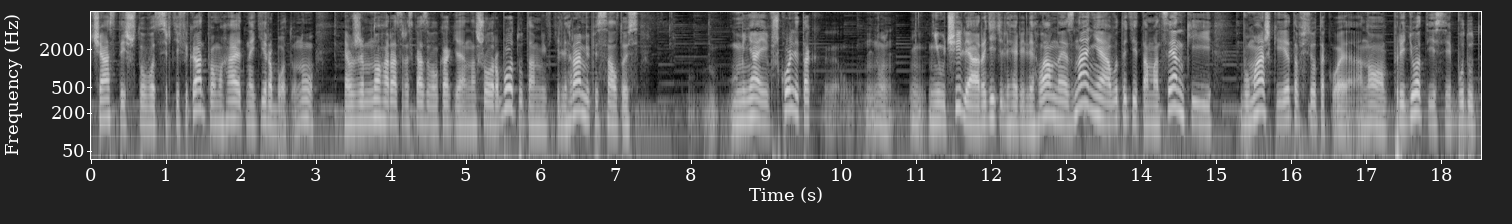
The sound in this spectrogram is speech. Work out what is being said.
частый, что вот сертификат помогает найти работу. Ну, я уже много раз рассказывал, как я нашел работу, там и в Телеграме писал, то есть у меня и в школе так э, ну, не учили, а родители говорили, главное знание, а вот эти там оценки и бумажки, это все такое, оно придет, если будут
